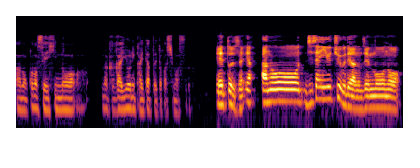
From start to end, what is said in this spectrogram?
あの、この製品の、なんか概要に書いてあったりとかします？えっとですね、いや、あのー実際に YouTube であの全盲の、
